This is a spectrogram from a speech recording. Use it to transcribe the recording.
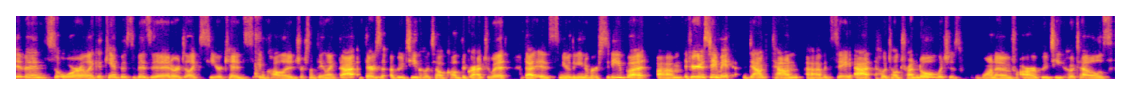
events or like a campus visit or to like see your kids in college or something like that. There's a boutique hotel called The Graduate that is near the university. But um, if you're going to stay ma- downtown, uh, I would stay at Hotel Trundle, which is one of our boutique hotels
